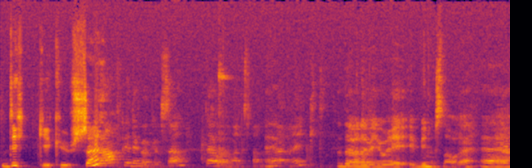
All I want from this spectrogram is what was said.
Dykkekurset. Ja, dykkekurset. Det var jo veldig spennende Ja. og lærerikt. Det var det vi gjorde i, i begynnelsen av året. Eh, Ja.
